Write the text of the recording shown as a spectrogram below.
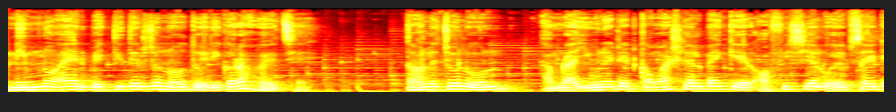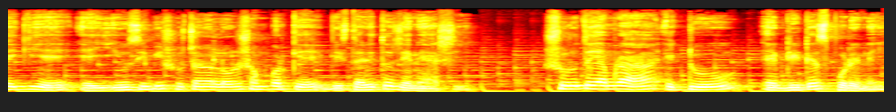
নিম্ন আয়ের ব্যক্তিদের জন্য তৈরি করা হয়েছে। তাহলে চলুন আমরা ইউনাইটেড কমার্শিয়াল ব্যাংকের অফিসিয়াল ওয়েবসাইটে গিয়ে এই ইউসিবি সূচনা লোন সম্পর্কে বিস্তারিত জেনে আসি। শুরুতেই আমরা একটু এর ডিটেলস পড়ে নেই।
